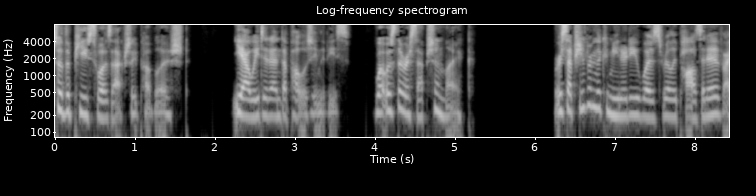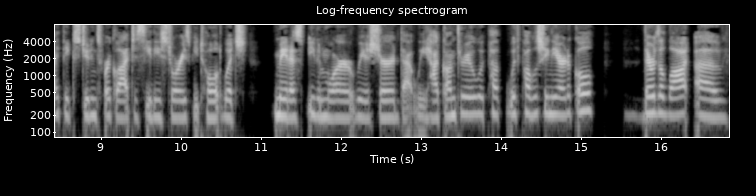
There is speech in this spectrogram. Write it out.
So the piece was actually published. Yeah, we did end up publishing the piece. What was the reception like? Reception from the community was really positive. I think students were glad to see these stories be told, which made us even more reassured that we had gone through with pu- with publishing the article. There was a lot of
